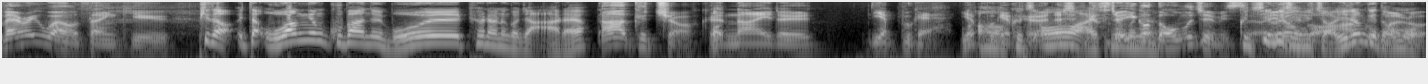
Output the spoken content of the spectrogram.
Very well, thank you. 피터, 일단 5학년 9반을 뭘 표현하는 건지 알아요? 아 그쵸. 그 나이를 예쁘게 예쁘게 어. 표현해서 어. 이거 너무 재밌어요. 그치, 이거 재밌죠. 거, 이런 게. 너무-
